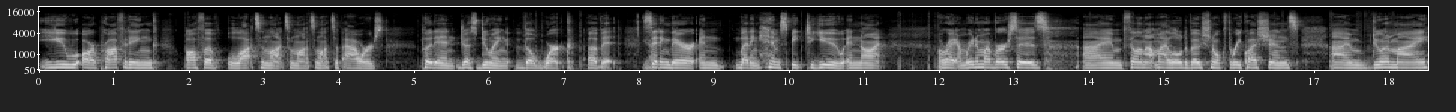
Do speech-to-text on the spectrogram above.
you are profiting off of lots and lots and lots and lots of hours put in just doing the work of it sitting there and letting him speak to you and not all right i'm reading my verses I'm filling out my little devotional three questions. I'm doing my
